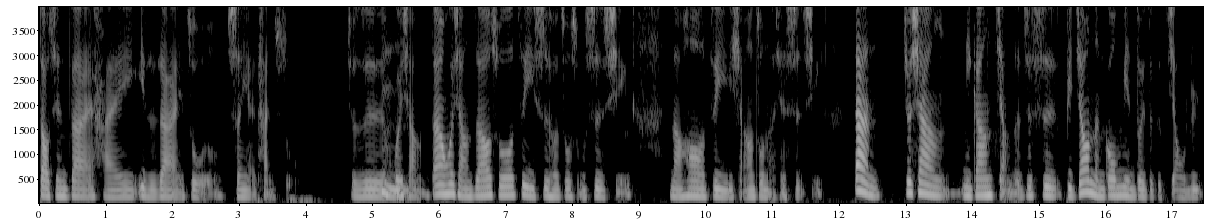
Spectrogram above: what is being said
到现在还一直在做生涯探索。就是会想，嗯、当然会想知道说自己适合做什么事情，然后自己想要做哪些事情。但就像你刚刚讲的，就是比较能够面对这个焦虑。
